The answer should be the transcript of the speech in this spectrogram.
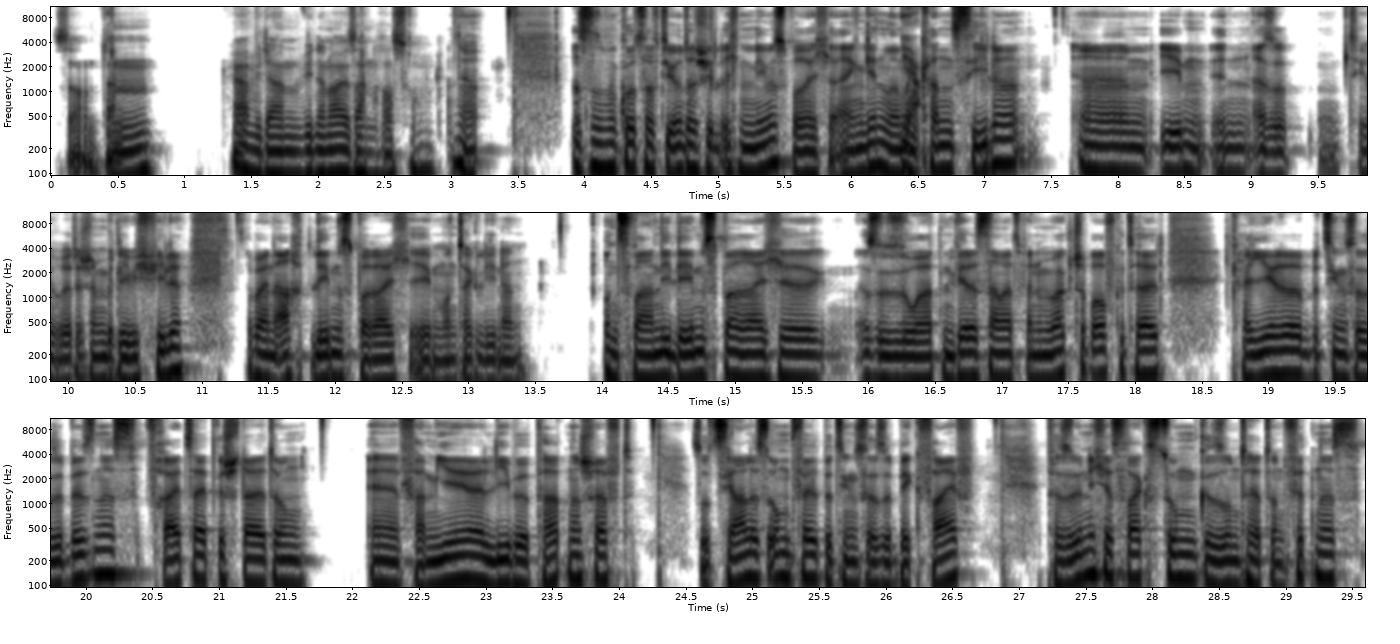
So, und dann ja, wieder, wieder neue Sachen raussuchen. Ja. Lass uns mal kurz auf die unterschiedlichen Lebensbereiche eingehen, weil man ja. kann Ziele ähm, eben in, also theoretisch in beliebig viele, aber in acht Lebensbereiche eben untergliedern. Und zwar in die Lebensbereiche, also so hatten wir das damals bei einem Workshop aufgeteilt, Karriere bzw. Business, Freizeitgestaltung, äh, Familie, Liebe, Partnerschaft, soziales Umfeld bzw. Big Five, persönliches Wachstum, Gesundheit und Fitness,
